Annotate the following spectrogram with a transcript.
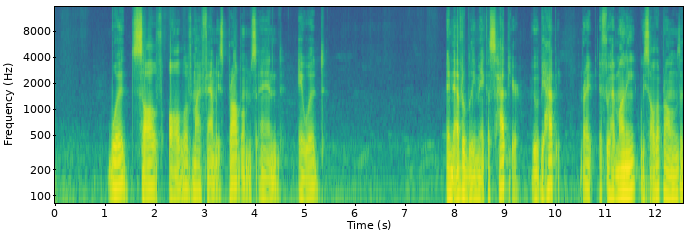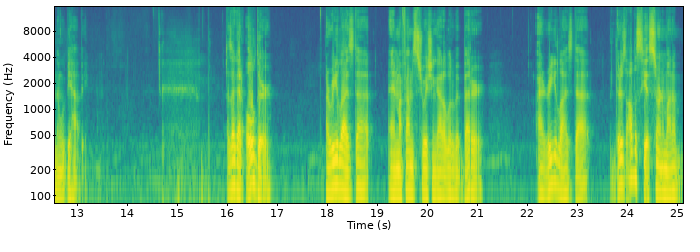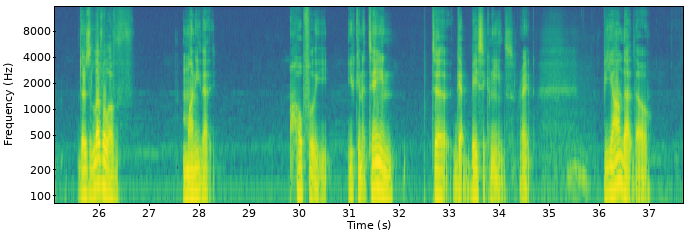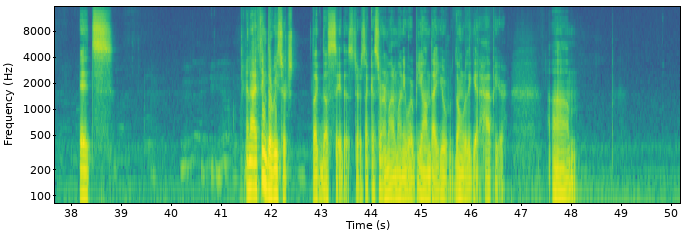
would solve all of my family's problems and it would inevitably make us happier. We would be happy, right? If we have money, we solve our problems and then we'd be happy. As I got older, I realized that, and my family situation got a little bit better. I realized that there's obviously a certain amount of, there's a level of money that hopefully you can attain to get basic needs, right? Beyond that, though, it's and I think the research like does say this. There's like a certain amount of money where beyond that you don't really get happier. Um,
